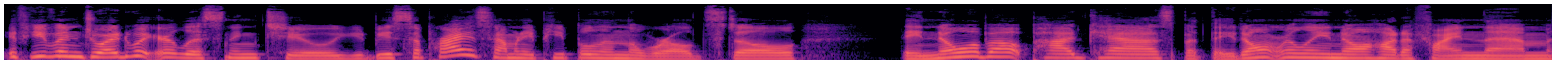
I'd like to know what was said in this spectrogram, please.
If you've enjoyed what you're listening to, you'd be surprised how many people in the world still they know about podcasts, but they don't really know how to find them.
